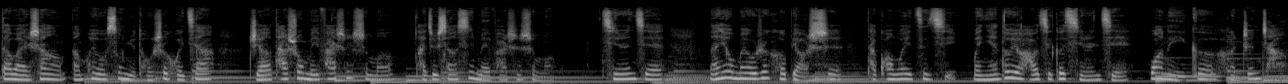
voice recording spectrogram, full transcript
到晚上，男朋友送女同事回家，只要他说没发生什么，他就相信没发生什么。情人节，男友没有任何表示，她宽慰自己，每年都有好几个情人节，忘了一个很正常。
